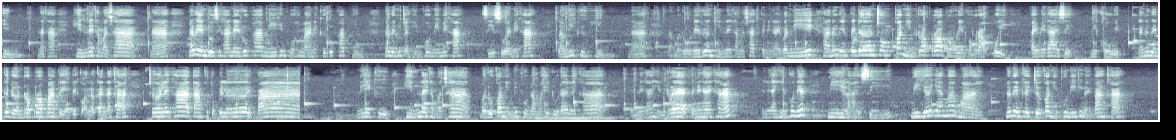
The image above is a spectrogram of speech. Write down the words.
หินนะคะหินในธรรมชาตินะนักเรียนดูสิคะในรูปภาพนี้ที่ครูให้มานี่คือรูปภาพหินนักเรียนรู้จักหินพวกนี้ไหมคะสีสวยไหมคะเหล่านี้คือหินนะเรามาดูในเรื่องหินในธรรมชาติจะเป็นยังไงวันนี้พานักเรียนไปเดินชมก้อนหินรอบๆ โรงเรียนของเราอุ้ยไปไม่ได้สิมีโควิดงั้นนักเรียนก็เดินรอบๆบ้านตัวเองไปก่อนแล้วกันนะคะ เชิญเลยค่ะตามครูตุ๋มไปเลยป้านี่คือหินในธรรมชาติ มาดูก้อนหินที่ครูนำมาให้ดูได้เลยค่ะ เห็นไหมคะหินแรกเป็นยังไงคะ เป็นไงหินพวกนี้มีหลายสี มีเยอะแยะมากมาย นักเรียนเคยเจอก้อนหินพวกนี้ที่ไหนบ้างคะ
